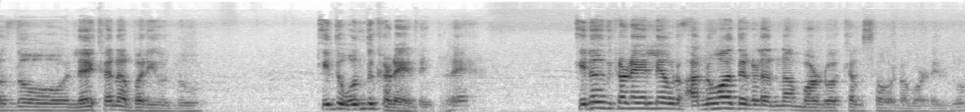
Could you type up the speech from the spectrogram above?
ಒಂದು ಲೇಖನ ಬರೆಯುವುದು. ಇದು ಒಂದು ಕಡೆಯಲ್ಲಿದ್ದರೆ ಇನ್ನೊಂದು ಕಡೆಯಲ್ಲಿ ಅವರು ಅನುವಾದಗಳನ್ನು ಮಾಡುವ ಕೆಲಸವನ್ನು ಮಾಡಿದರು,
